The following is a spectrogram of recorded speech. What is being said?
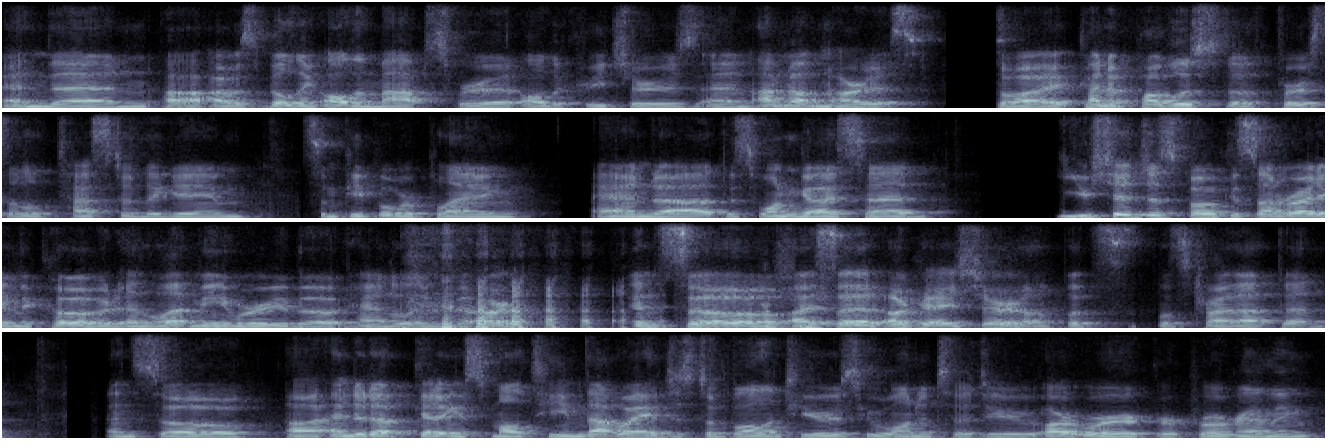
and then uh, I was building all the maps for it, all the creatures, and I'm not an artist. So I kind of published the first little test of the game. Some people were playing, and uh, this one guy said, "You should just focus on writing the code and let me worry about handling the art." and so I said, "Okay, sure, let's let's try that then." And so uh, ended up getting a small team that way, just of volunteers who wanted to do artwork or programming.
